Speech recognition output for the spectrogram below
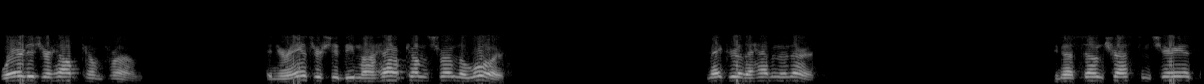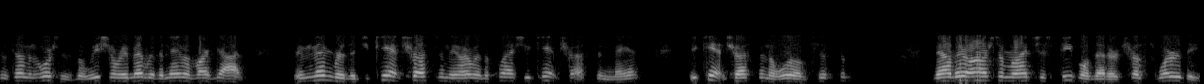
Where does your help come from? And your answer should be, My help comes from the Lord, maker of the heaven and earth. You know, some trust in chariots and some in horses, but we shall remember the name of our God. Remember that you can't trust in the arm of the flesh. You can't trust in man. You can't trust in the world system. Now, there are some righteous people that are trustworthy,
